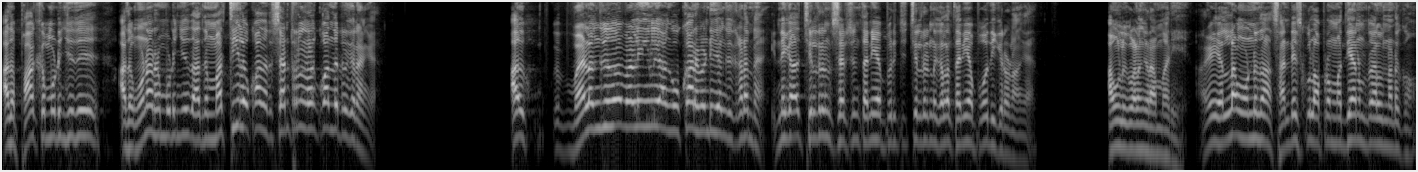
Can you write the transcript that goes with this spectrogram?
அதை பார்க்க முடிஞ்சுது. அதை உணர முடிஞ்சது. அது மத்தியில் உட்காந்து சென்ட்ரலில் உட்காந்துட்டு இருக்கிறாங்க. அது விளங்குதோ விளங்கலையோ அங்கே உட்கார வேண்டியது எங்கள் கடமை. இன்றைக்காவது சில்ட்ரன் செக்ஷன் தனியாக பிரித்து சில்ட்ரனுக்கெல்லாம் தனியாக போதிக்கிறோம் நாங்கள் அவங்களுக்கு வழங்குற மாதிரி. எல்லாம் ஒன்று தான் சண்டே ஸ்கூல் அப்புறம் மத்தியானம் வேலை நடக்கும்.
